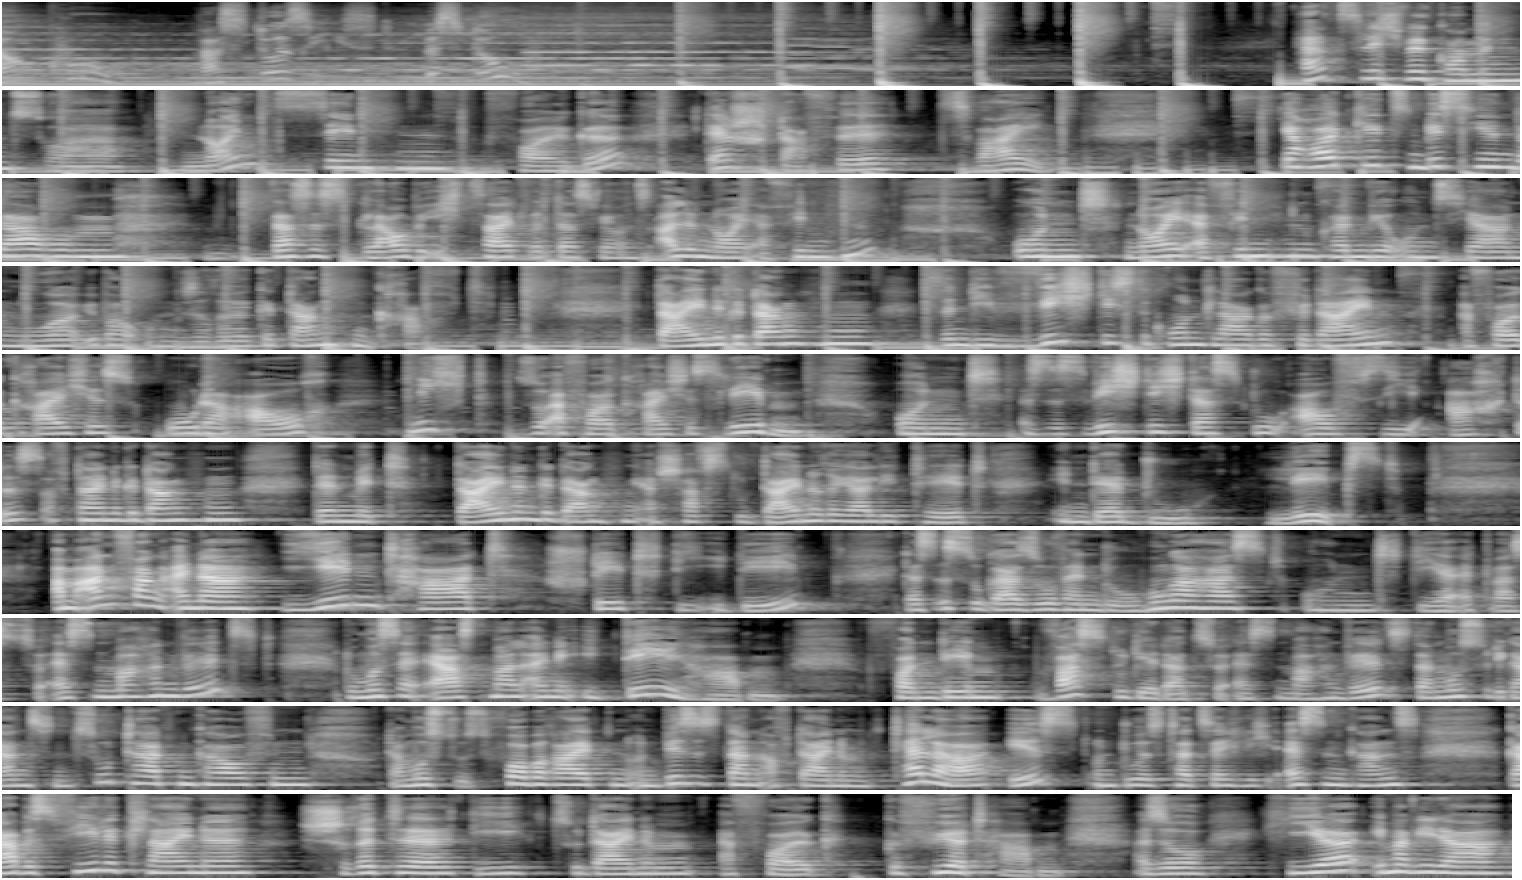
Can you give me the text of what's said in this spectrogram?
Blanc Coup. Was du siehst, bist du. Herzlich willkommen zur 19. Folge der Staffel 2. Ja, heute geht es ein bisschen darum, dass es, glaube ich, Zeit wird, dass wir uns alle neu erfinden. Und neu erfinden können wir uns ja nur über unsere Gedankenkraft. Deine Gedanken sind die wichtigste Grundlage für dein erfolgreiches oder auch nicht so erfolgreiches Leben. Und es ist wichtig, dass du auf sie achtest, auf deine Gedanken, denn mit deinen Gedanken erschaffst du deine Realität, in der du lebst. Am Anfang einer jeden Tat steht die Idee. Das ist sogar so, wenn du Hunger hast und dir etwas zu essen machen willst. Du musst ja erstmal eine Idee haben von dem, was du dir da zu essen machen willst. Dann musst du die ganzen Zutaten kaufen, da musst du es vorbereiten und bis es dann auf deinem Teller ist und du es tatsächlich essen kannst, gab es viele kleine Schritte, die zu deinem Erfolg geführt haben. Also hier immer wieder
